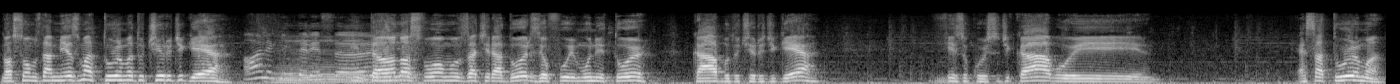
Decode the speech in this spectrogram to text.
nós somos da mesma turma do tiro de guerra. Olha que interessante. Então nós fomos atiradores, eu fui monitor cabo do tiro de guerra. Fiz o curso de cabo e essa turma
